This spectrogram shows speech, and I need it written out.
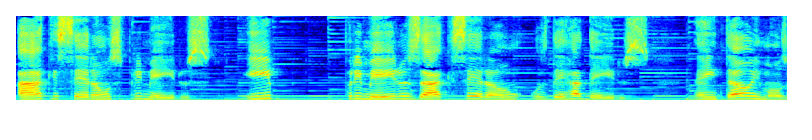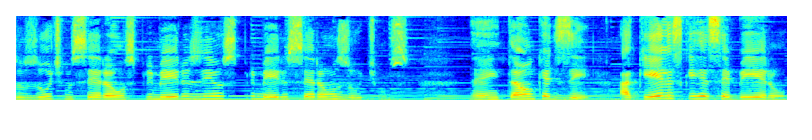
há que serão os primeiros, e primeiros há que serão os derradeiros. Né? Então, irmãos, os últimos serão os primeiros e os primeiros serão os últimos. Né? Então, quer dizer, aqueles que receberam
